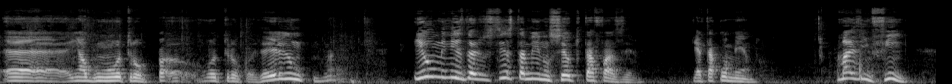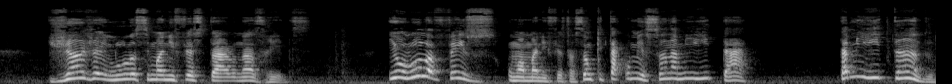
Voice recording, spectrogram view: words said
é, em algum outro, outro coisa. Ele não... Né? E o ministro da Justiça também não sei o que está fazendo. Deve estar tá comendo. Mas, enfim, Janja e Lula se manifestaram nas redes. E o Lula fez uma manifestação que está começando a me irritar. Está me irritando.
